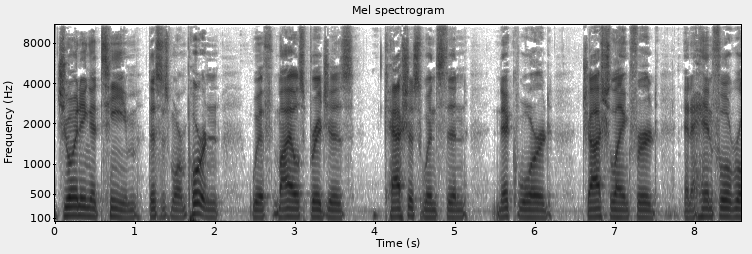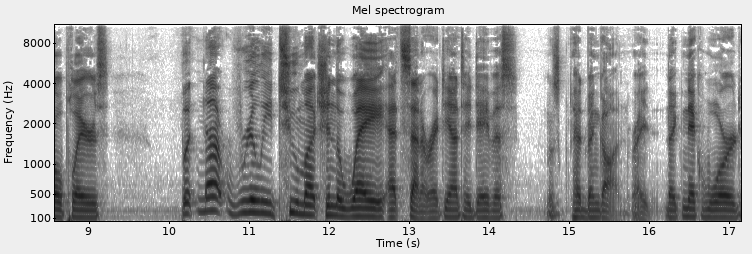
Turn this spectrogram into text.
joining a team, this is more important, with Miles Bridges, Cassius Winston, Nick Ward, Josh Langford, and a handful of role players, but not really too much in the way at center, right? Deyonta Davis was had been gone, right? Like Nick Ward,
